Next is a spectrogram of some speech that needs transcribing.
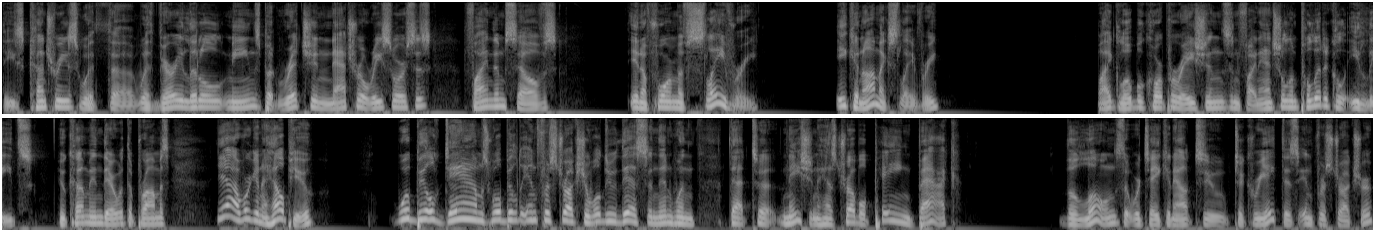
These countries with, uh, with very little means but rich in natural resources find themselves in a form of slavery, economic slavery, by global corporations and financial and political elites who come in there with the promise, yeah, we're going to help you. We'll build dams, we'll build infrastructure, we'll do this. And then when that uh, nation has trouble paying back the loans that were taken out to, to create this infrastructure,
